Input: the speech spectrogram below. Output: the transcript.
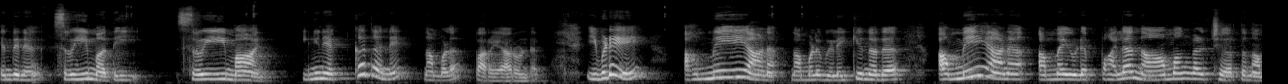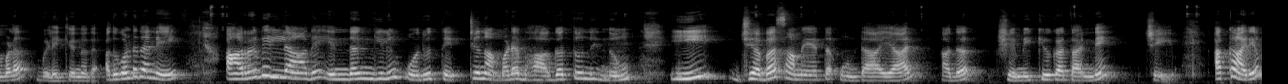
എന്തിന്? ശ്രീമതി ശ്രീമാൻ ഇങ്ങനെയൊക്കെ തന്നെ നമ്മൾ പറയാറുണ്ട്. ഇവിടെ അമ്മയെയാണ് നമ്മൾ വിളിക്കുന്നത്. അമ്മയെയാണ് അമ്മയുടെ പല നാമങ്ങൾ ചേർത്ത് നമ്മൾ വിളിക്കുന്നത്. അതുകൊണ്ട് തന്നെ അറിവില്ലാതെ എന്തെങ്കിലും ഒരു തെറ്റ് നമ്മുടെ ഭാഗത്തു നിന്നും ഈ ജപസമയത്ത് ഉണ്ടായാൽ അത് ക്ഷമിക്കുക തന്നെ ചെയ്യും. അക്കാര്യം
